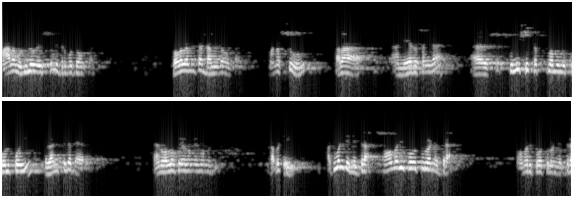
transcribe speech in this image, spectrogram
మాల ఒడిలో వేసుకుని నిద్రపోతూ ఉంటాను పొగలంతా డల్గా ఉంటాయి మనస్సు చాలా నీరసంగా ఆ, సునిశ్చితత్వమును కోల్పోయి ఇలాంటిగా తయారు దానివల్ల ఉపయోగం ఏమున్నది? కాబట్టి అటువంటి నిద్ర సోమరిపోతుల నిద్ర సోమరిపోతుల నిద్ర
